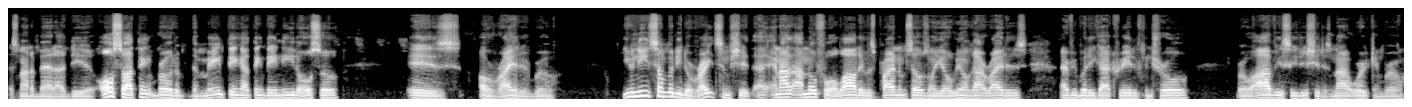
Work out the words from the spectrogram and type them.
That's not a bad idea. Also, I think, bro, the, the main thing I think they need also is a writer, bro. You need somebody to write some shit. And I, I know for a while they was priding themselves on, yo, we don't got writers. Everybody got creative control, bro. Obviously, this shit is not working, bro.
